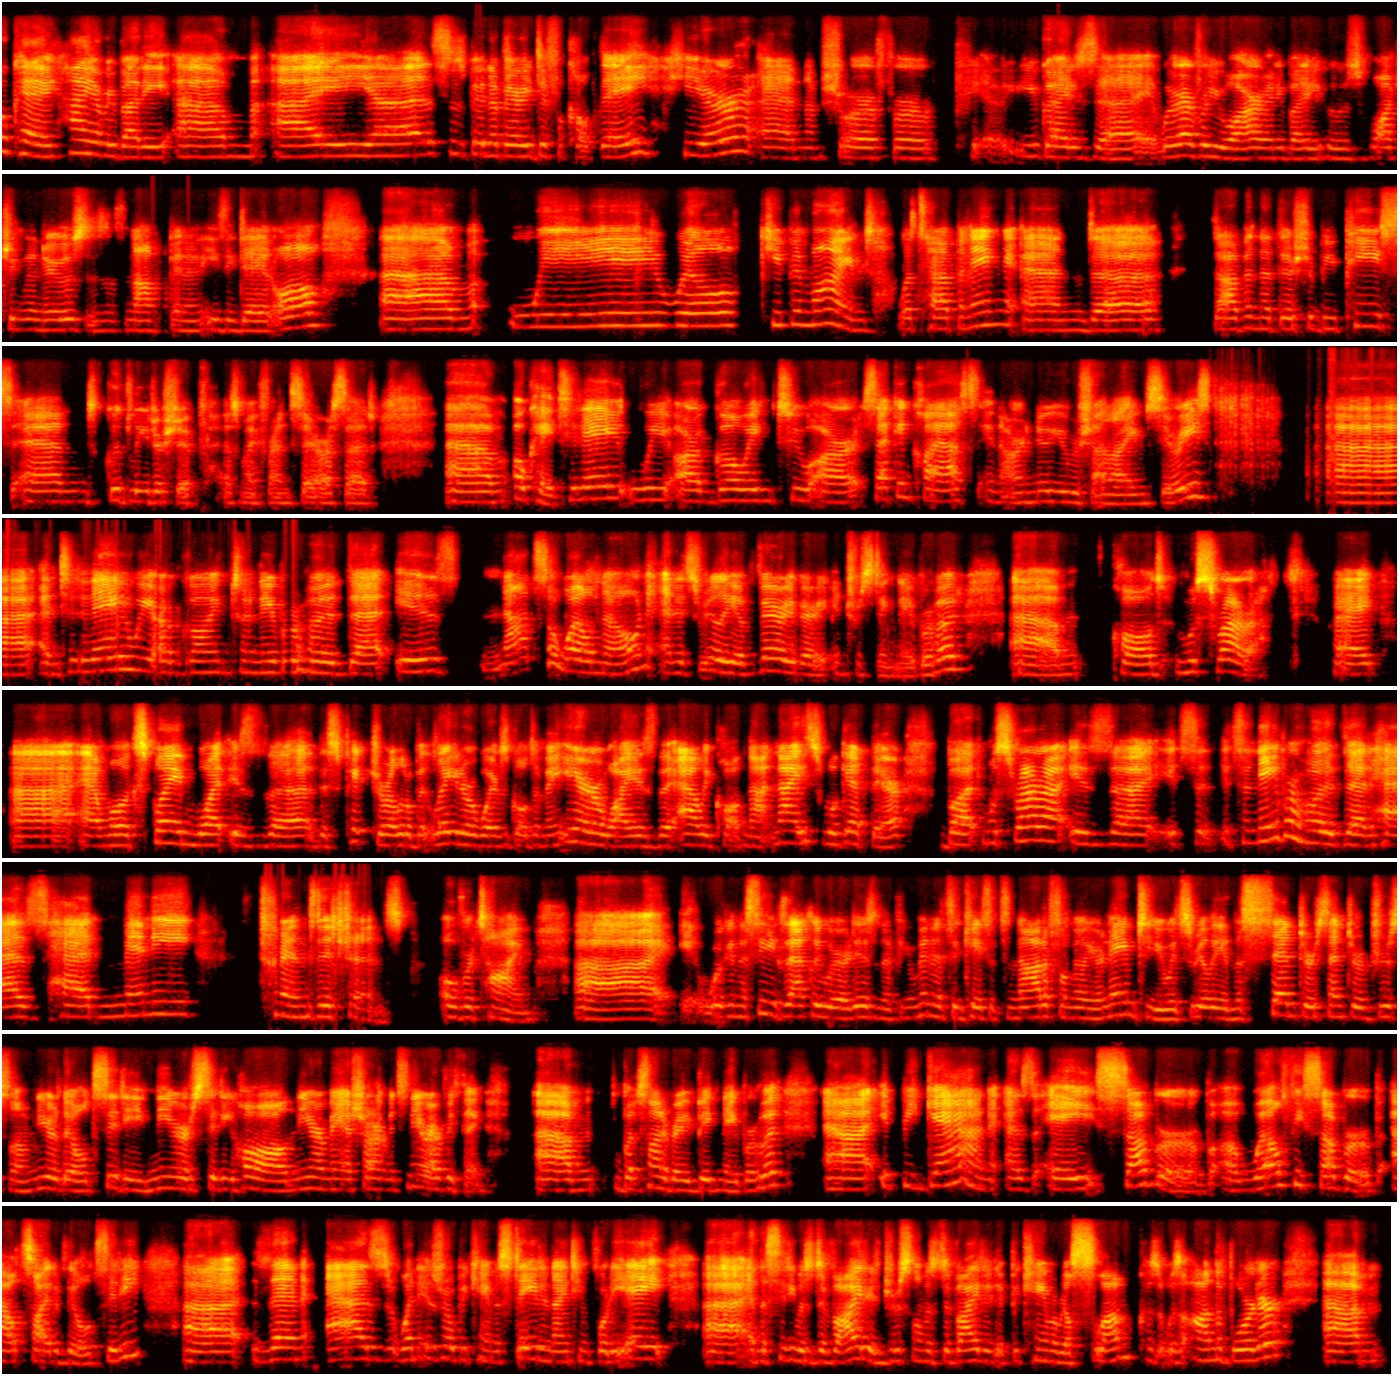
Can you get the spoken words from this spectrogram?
Okay, hi everybody. Um, I uh, this has been a very difficult day here, and I'm sure for you guys, uh, wherever you are, anybody who's watching the news, this has not been an easy day at all. Um, we will keep in mind what's happening and uh, that there should be peace and good leadership, as my friend Sarah said. Um, okay, today we are going to our second class in our New Yerushalayim series. Uh, and today we are going to a neighborhood that is not so well known, and it's really a very, very interesting neighborhood um, called Musrara. Okay, uh, and we'll explain what is the this picture a little bit later. Where's Golda Meir? Why is the alley called Not Nice? We'll get there. But Musrara is uh, it's a, it's a neighborhood that has had many transitions over time. Uh, we're going to see exactly where it is in a few minutes in case it's not a familiar name to you. It's really in the center, center of Jerusalem, near the old city, near City Hall, near Mea. It's near everything um, but it's not a very big neighborhood. Uh, it began as a suburb, a wealthy suburb outside of the old city. Uh, then, as when Israel became a state in 1948 uh, and the city was divided, Jerusalem was divided, it became a real slum because it was on the border. Um,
